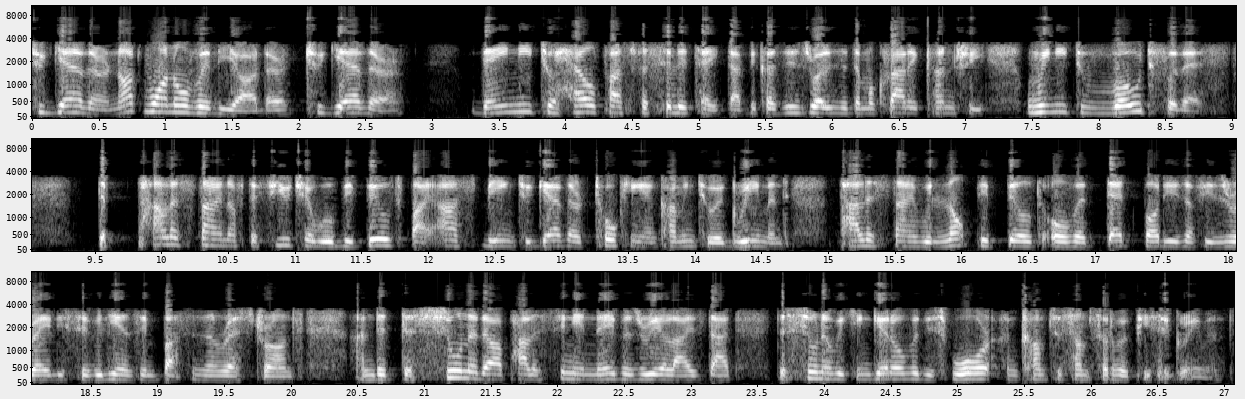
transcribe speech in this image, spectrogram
together, not one over the other, together. They need to help us facilitate that because Israel is a democratic country. We need to vote for this. Palestine of the future will be built by us being together, talking and coming to agreement. Palestine will not be built over dead bodies of Israeli civilians in buses and restaurants. And the, the sooner that our Palestinian neighbors realize that, the sooner we can get over this war and come to some sort of a peace agreement.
